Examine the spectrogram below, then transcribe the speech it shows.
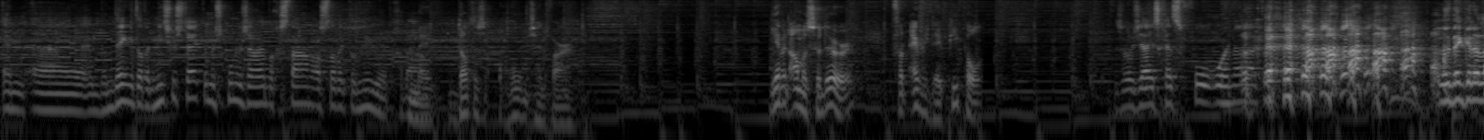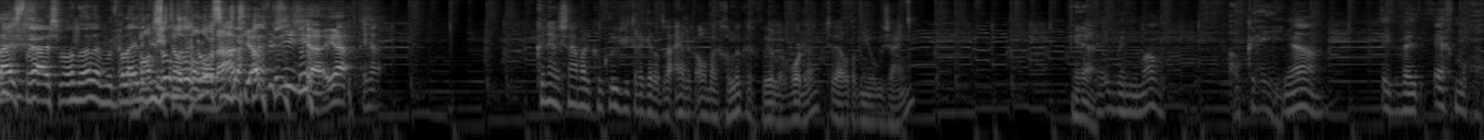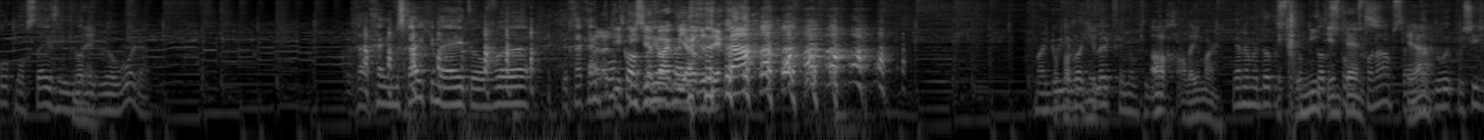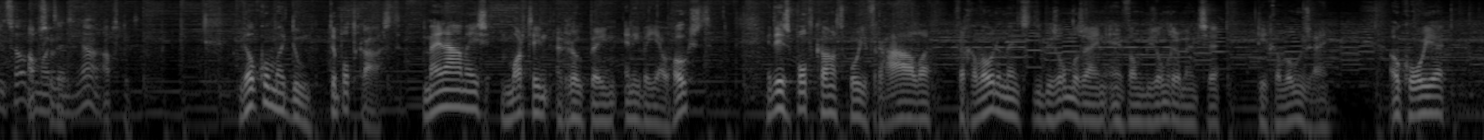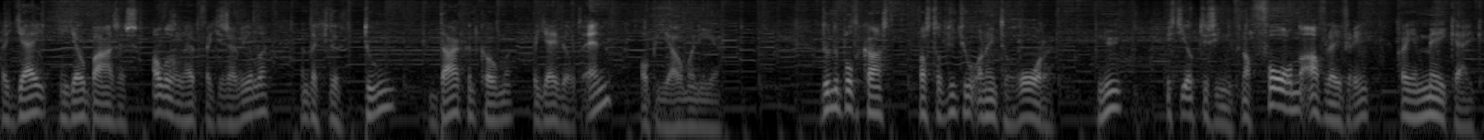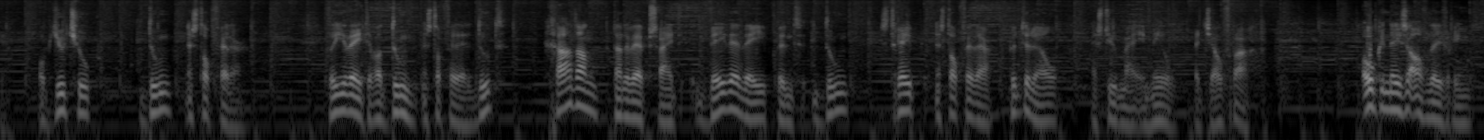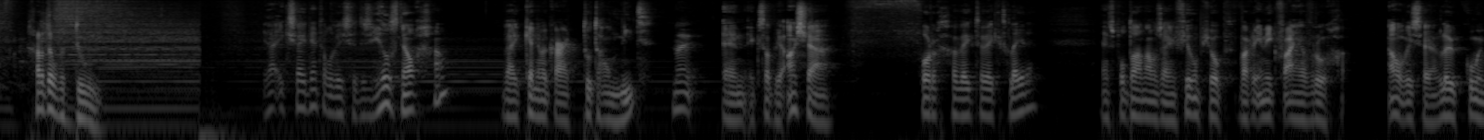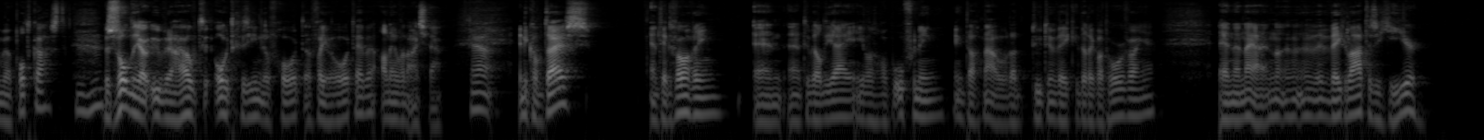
En eh, dan denk ik dat ik niet zo sterk in mijn schoenen zou hebben gestaan als dat ik dat nu heb gedaan. Nee, dat is 100% waar. Jij bent ambassadeur van Everyday People. Zoals jij schetst vol ornaat. dan denken de luisteraars van, hè, dat moet wel een bijzondere glossy zijn. Ja, precies. Ja, ja, ja. Kunnen we samen de conclusie trekken dat we eigenlijk allebei gelukkig willen worden, terwijl dat niet hoe zijn? Ja. Ik ben die man. Oké. Ja. Ik weet echt mijn god nog steeds niet wat Nee. ik wil worden. Ik ga geen beschuitje mee eten of eh, ik ga geen Ja, dat is niet podcast zo mee vaak bij jou gezegd. Maar doe je wat ik je leuk vindt om te doen. Ach, alleen maar. Ja, nee, maar dat is, ik toch, dat is toch het voornaamste. Ja. En dat doe ik precies hetzelfde, Absoluut. Martin. Ja. Absoluut. Welkom bij Doen, de podcast. Mijn naam is Martin Roodbeen en ik ben jouw host. In deze podcast hoor je verhalen van gewone mensen die bijzonder zijn en van bijzondere mensen die gewoon zijn. Ook hoor je dat jij in jouw basis alles al hebt wat je zou willen en dat je dus doen daar kunt komen wat jij wilt en op jouw manier. Doen de podcast was tot nu toe alleen te horen. Nu is die ook te zien. Vanaf volgende aflevering kan je meekijken op YouTube. Doen en stop verder. Wil je weten wat Doen en stop verder doet? Ga dan naar de website www.doen-en-stopverder.nl en stuur mij een mail met jouw vraag. Ook in deze aflevering gaat het over doen. Ja, ik zei het net al, Wisse, het is heel snel gegaan. Wij kennen elkaar totaal niet. Nee. En ik zat bij Asja vorige week, twee weken geleden. En spontaan nam zij een filmpje op waarin ik van jou vroeg... Oh, Wisse, leuk, kom je in mijn podcast? Mhm. Zonder jou überhaupt ooit gezien of gehoord, of van je gehoord te hebben. Alleen van Asja. Ja. En ik kwam thuis en de telefoon ging. En eh, toen belde jij, je was nog op oefening. Ik dacht, nou, dat duurt een weekje dat ik wat hoor van je. En eh, nou ja, een, een- week later zit je hier.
